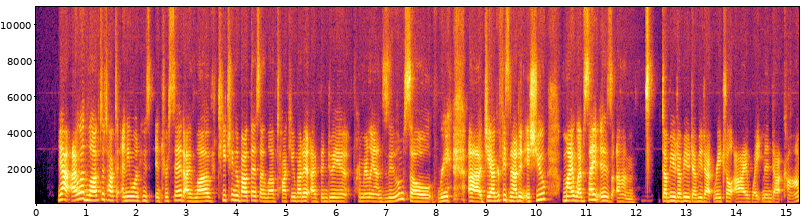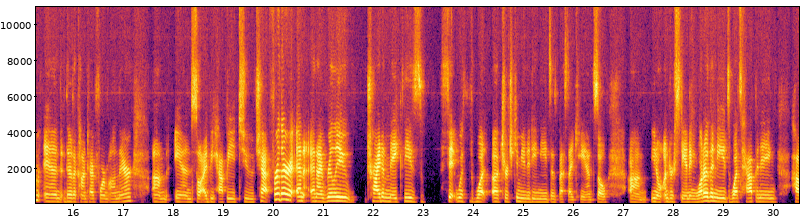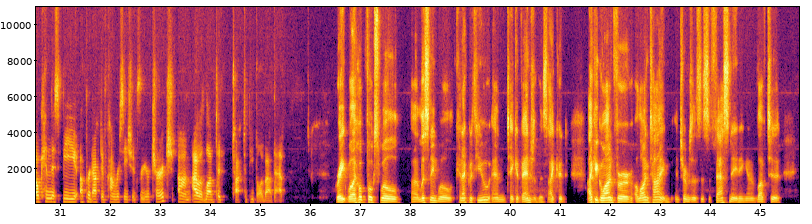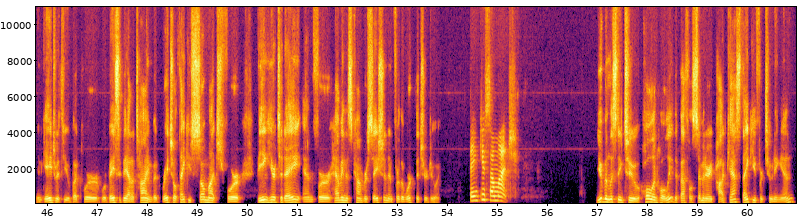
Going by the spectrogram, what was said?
Yeah i would love to talk to anyone who's interested. I love teaching about this. I love talking about it. I've been doing it primarily on zoom so re, uh, geography is not an issue. My website is um, www.racheliwightman.com and there's a contact form on there. Um, and so i'd be happy to chat further and and i really try to make these fit with what a church community needs as best I can. So, um, you know, understanding what are the needs, what's happening, how can this be a productive conversation for your church? Um, I would love to talk to people about that. Great. Well, I hope folks will uh, listening will connect with you and take advantage of this. I could, I could go on for a long time in terms of this. This is fascinating, and I'd love to engage with you, but we're we're basically out of time. But Rachel, thank you so much for being here today and for having this conversation and for the work that you're doing. Thank you so much. You've been listening to Whole and Holy, the Bethel Seminary podcast. Thank you for tuning in.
